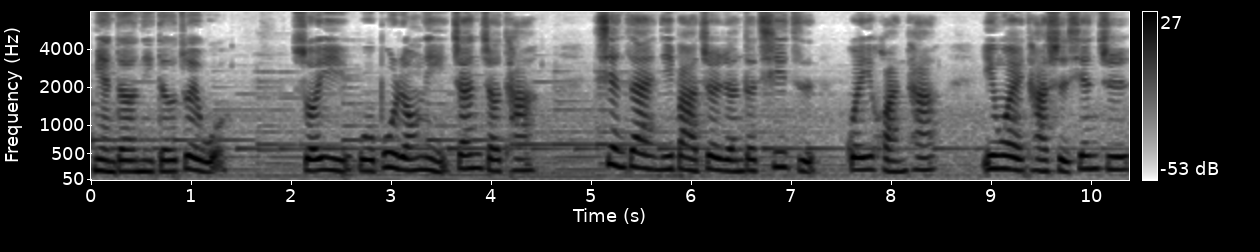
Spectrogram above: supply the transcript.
免得你得罪我。所以我不容你沾着他。现在你把这人的妻子归还他，因为他是先知，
